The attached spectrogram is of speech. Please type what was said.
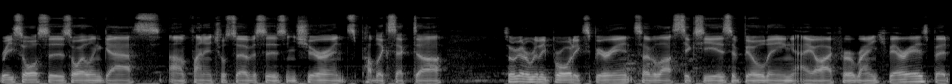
resources, oil and gas, um, financial services, insurance, public sector. So we've got a really broad experience over the last six years of building AI for a range of areas, but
